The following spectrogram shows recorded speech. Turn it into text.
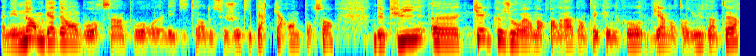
un énorme gadin en bourse hein, pour euh, l'éditeur de ce jeu qui perd 40% depuis euh, quelques jours, et on en reparlera dans Tech Co, bien entendu, 20h,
